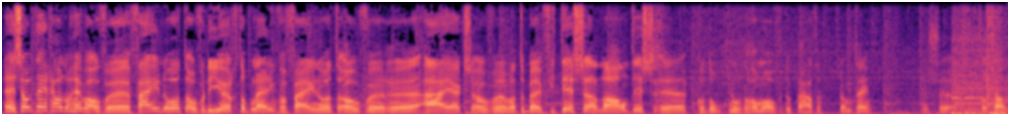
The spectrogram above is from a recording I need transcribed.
En zometeen gaan we het nog hebben over eh, Feyenoord, over de jeugdopleiding van Feyenoord, over eh, Ajax, over wat er bij Vitesse aan de hand is. Eh kortom, genoeg nog om over te praten. Zometeen. Dus eh, tot zo.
